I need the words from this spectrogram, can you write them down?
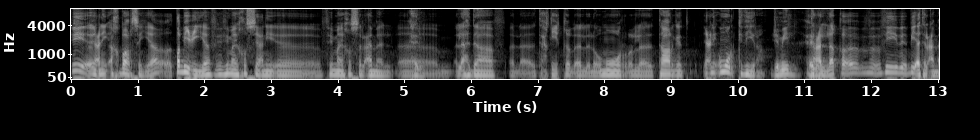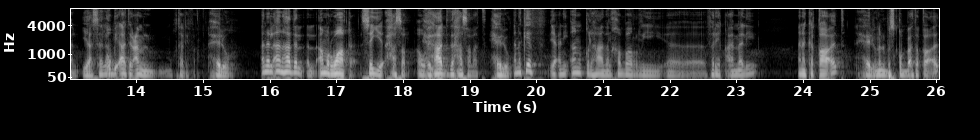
في يعني أخبار سيئة طبيعية في- فيما يخص يعني آه، فيما يخص العمل آه، حلو. الأهداف ال- تحقيق ال- ال- الأمور التارجت يعني أمور كثيرة. جميل حلو. تتعلق آه، في بيئة العمل يا أو سلام بيئات العمل مختلفة. حلو. أنا الآن هذا ال- الأمر واقع سيء حصل أو حلو. حادثة حصلت. حلو. أنا كيف يعني أنقل هذا الخبر لفريق عملي؟ أنا كقائد حلو. نلبس قبعة القائد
